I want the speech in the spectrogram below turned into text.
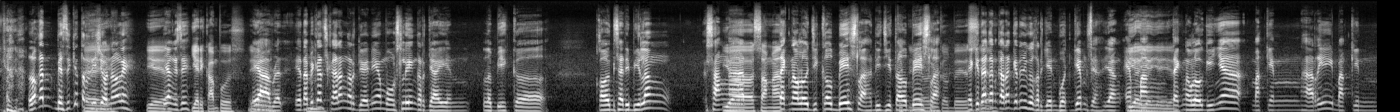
Lo kan basicnya tradisional nih. Iya, iya. Iya nggak sih? Iya di kampus. Iya, berarti ya tapi Hmm. kan sekarang ngerjainnya mostly ngerjain lebih ke kalau bisa dibilang sangat Ya sangat technological base lah, digital base lah. Base, ya kita ya. kan karena kita juga kerjain buat games ya, yang Iya, emang iya, iya, iya. teknologinya makin hari makin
